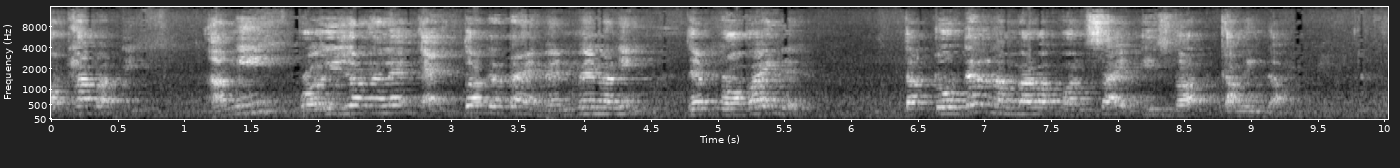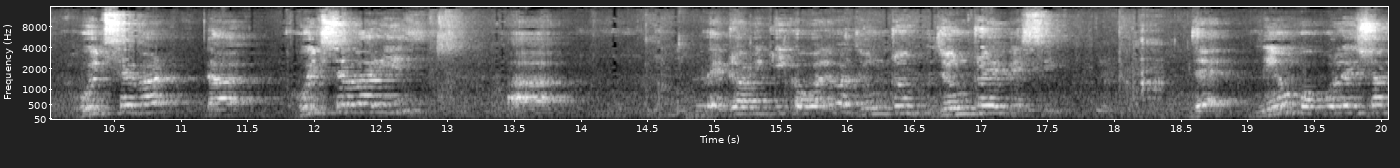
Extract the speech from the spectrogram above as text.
কথা পাতি আমি প্ৰয়োজন হলে এক্টত এটা এমেণ্ডমেণ্ট আনিম যে provided the total number of panchayat is not coming down whichever the whichever is uh, এইটো আমি কি ক'ব লাগিব? যোনটো যোনটোৱে বেছি। যে new population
